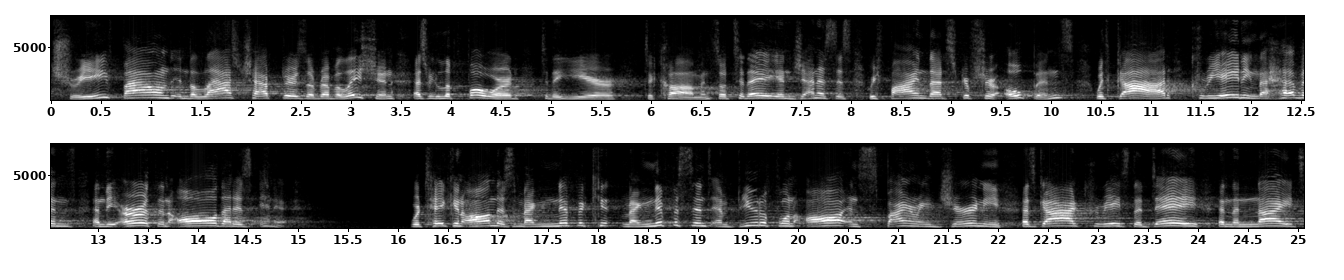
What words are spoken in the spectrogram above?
tree found in the last chapters of Revelation as we look forward to the year to come. And so today in Genesis, we find that scripture opens with God creating the heavens and the earth and all that is in it. We're taken on this magnificent, magnificent and beautiful and awe inspiring journey as God creates the day and the night,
